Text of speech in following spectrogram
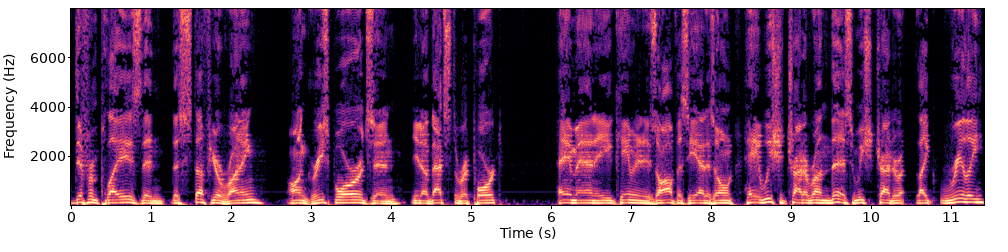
different plays than the stuff you're running on grease boards, and you know that's the report. Hey, man, he came in his office. He had his own. Hey, we should try to run this, and we should try to like really.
